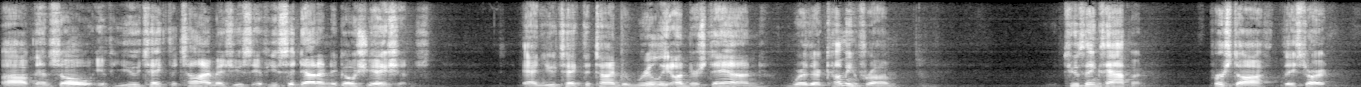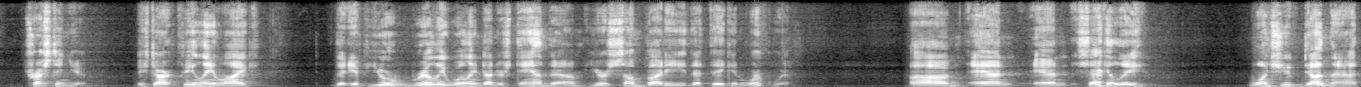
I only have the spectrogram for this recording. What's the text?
Uh, and so if you take the time, as you if you sit down in negotiations, and you take the time to really understand where they're coming from, two things happen. First off, they start trusting you. They start feeling like that if you're really willing to understand them, you're somebody that they can work with. Um, and and secondly, once you've done that,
